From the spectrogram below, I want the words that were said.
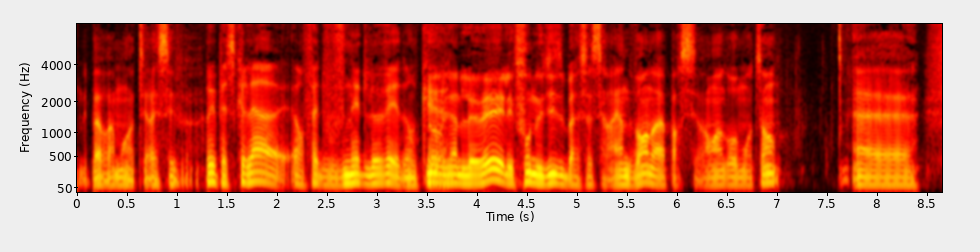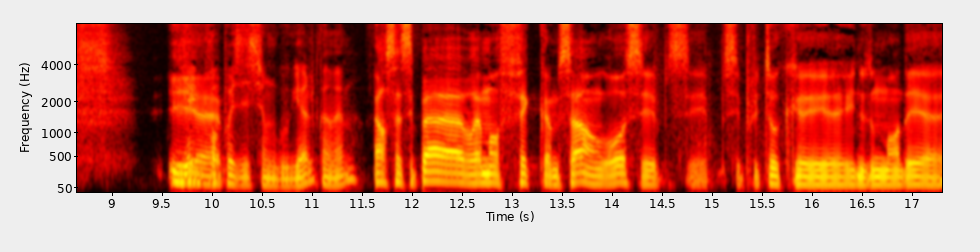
on n'est pas vraiment intéressé. Oui, parce que là, en fait, vous venez de lever, donc. Nous, on euh, vient de lever et les fonds nous disent bah ça sert à rien de vendre à part c'est vraiment un gros montant. Euh, il y a une euh, proposition de Google quand même. Alors ça s'est pas vraiment fait comme ça. En gros, c'est c'est c'est plutôt que euh, ils nous ont demandé, euh,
